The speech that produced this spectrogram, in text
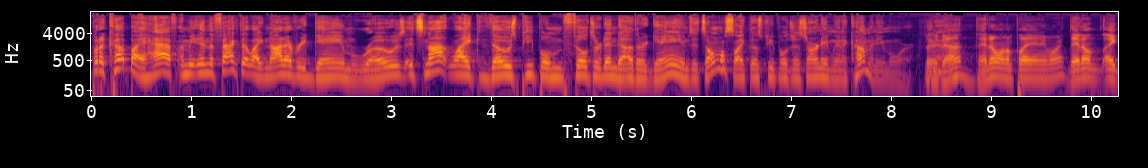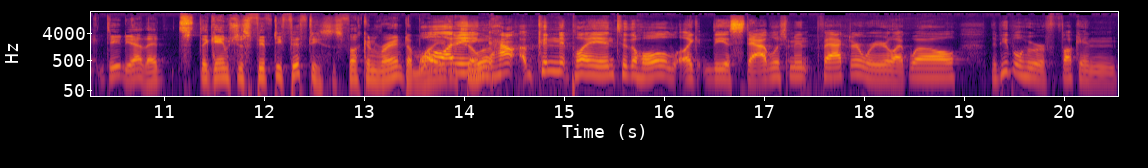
But a cut by half. I mean, and the fact that like not every game rose. It's not like those people filtered into other games. It's almost like those people just aren't even going to come anymore. They're know? done. They don't want to play anymore. They don't like, dude. Yeah, they, the game's just 50-50. It's fucking random. Why Well, I mean, how couldn't it play into the whole like the establishment factor where you're like, well, the people who are fucking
